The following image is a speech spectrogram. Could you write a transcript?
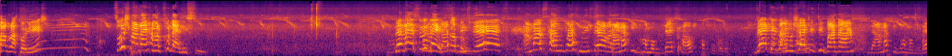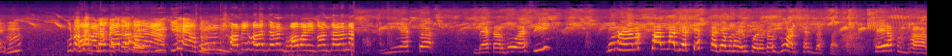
ঝগড়া করিস? আমার খুলে দে তুই দে আমার সানগ্লাস নিতে আবার আমার কি ধমক দেয় সাহস কত করে। যেটি সেটি তুই ধমক দেয়। না কি হ্যাঁ শপিং হলে যাবেন ভবানীগঞ্জ যাবেন না? আমি একটা বেটার বউ আছি। মনে হয় আমার পাল্লা দিয়ে টেক্কা দিয়ে মনে হয় উপরে জোয়ার শেষ রাস্তায়। সেই রকম ভাব।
